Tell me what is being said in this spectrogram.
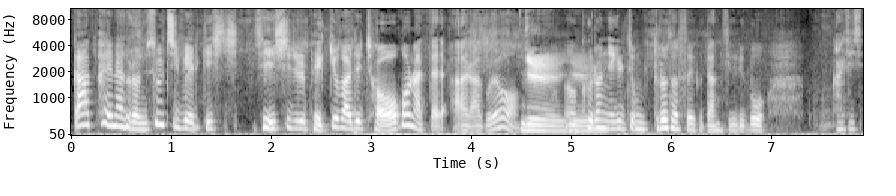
카페나 그런 술집에 이렇게 시, 제 시를 베껴가지고 적어놨다라고요. 예, 예. 어, 그런 얘기를 좀 들었었어요 그 당시 그리고 같이 시-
